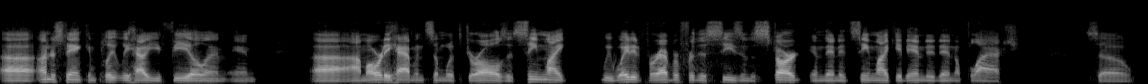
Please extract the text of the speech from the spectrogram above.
uh, understand completely how you feel. And and uh, I'm already having some withdrawals. It seemed like we waited forever for this season to start, and then it seemed like it ended in a flash. So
